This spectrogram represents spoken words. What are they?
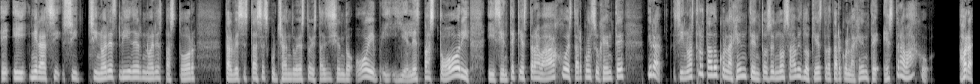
Y, mira, si, si, si no eres líder, no eres pastor, tal vez estás escuchando esto y estás diciendo, oye, y, él es pastor y, y, siente que es trabajo estar con su gente. Mira, si no has tratado con la gente, entonces no sabes lo que es tratar con la gente. Es trabajo. Ahora,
